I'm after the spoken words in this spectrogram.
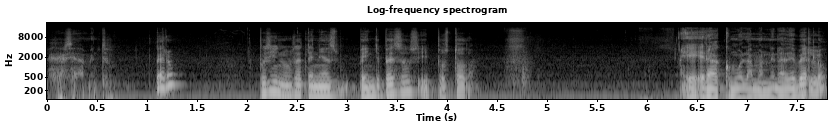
Desgraciadamente. Pero, pues sí, ¿no? O sea, tenías 20 pesos y pues todo. Era como la manera de verlo.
